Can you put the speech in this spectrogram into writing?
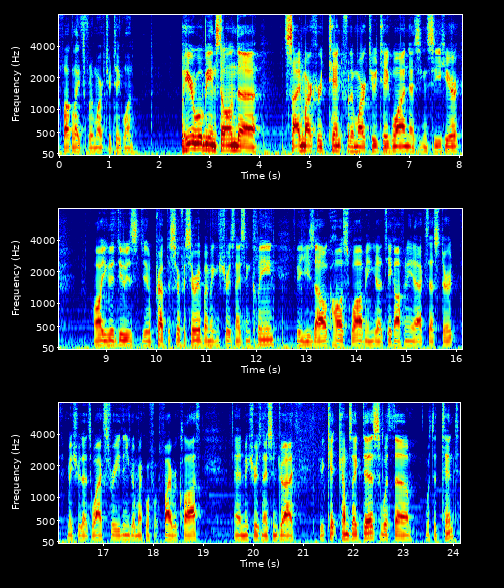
fog lights for the Mark II Tiguan here we'll be installing the side marker tint for the Mark II Tiguan. As you can see here, all you're gonna do is you prep the surface area by making sure it's nice and clean. You're gonna use the alcohol swab and you're gonna take off any excess dirt, make sure that's wax free. Then you go microfiber cloth and make sure it's nice and dry. Your kit comes like this with the with the tint,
